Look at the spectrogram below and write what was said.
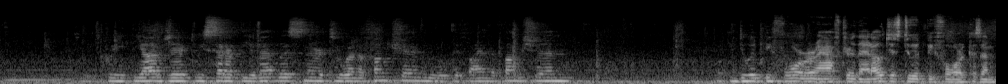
So we create the object, we set up the event listener to run a function, we will define the function. We can do it before or after that. I'll just do it before because I'm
